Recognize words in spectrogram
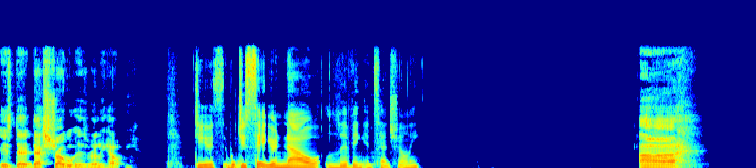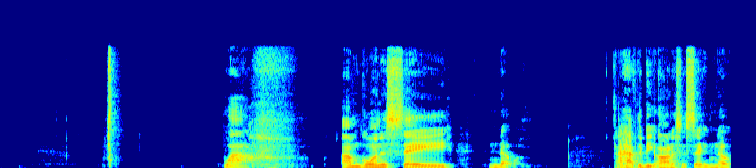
it's that that struggle has really helped me. Do you would you say you're now living intentionally? Uh wow. I'm going to say no. I have to be honest and say no.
